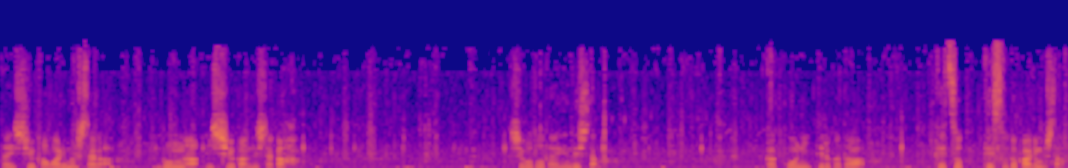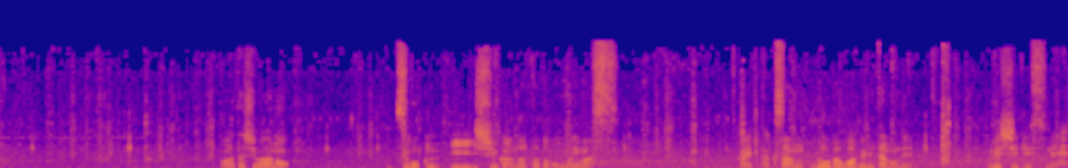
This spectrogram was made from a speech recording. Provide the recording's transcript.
さあ1週間終わりましたがどんな1週間でしたか？仕事大変でした？学校に行ってる方はテストテストとかありました？私はあのすごくいい1週間だったと思います。はいたくさん動画を上げれたので嬉しいですね。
